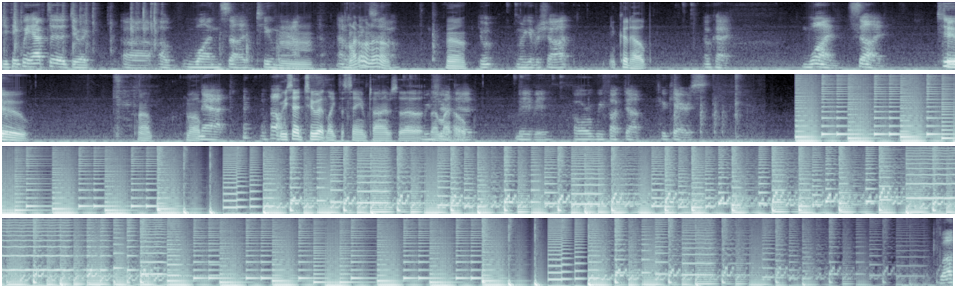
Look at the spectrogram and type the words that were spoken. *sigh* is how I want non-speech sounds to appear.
Do you think we have to do a uh, a one side two map? Hmm. I don't, I don't know. So. Yeah, You want, you want to give it a shot? it could help. Okay. One side. Two. *laughs* Oh, well, Matt. *laughs* Well, we said two at like the same time, so that, that sure might help. did. Maybe. Or we fucked up. Who cares?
